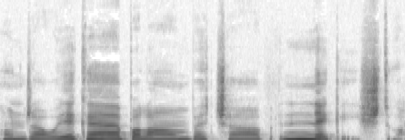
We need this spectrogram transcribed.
هۆنراوەیەکە بەڵام بە چاپ نەگەیشتووە.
